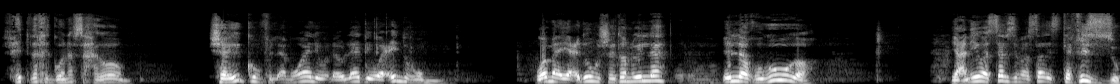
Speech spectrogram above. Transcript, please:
في حتة دخل جوه النفس حرام. شاركهم في الأموال والأولاد وعدهم. وما يعدهم الشيطان إلا إلا غرورا. يعني إيه واستفز من استفزه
